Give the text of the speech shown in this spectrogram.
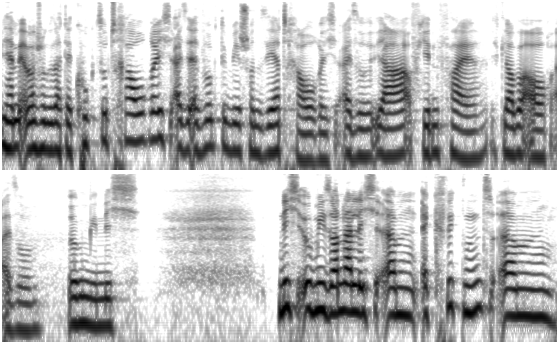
wir haben ja immer schon gesagt, er guckt so traurig. Also er wirkte mir schon sehr traurig. Also ja, auf jeden Fall. Ich glaube auch. Also irgendwie nicht, nicht irgendwie sonderlich ähm, erquickend. Ähm,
